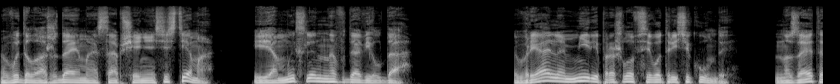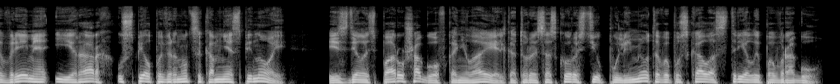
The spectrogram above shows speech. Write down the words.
Выдала ожидаемое сообщение система, и я мысленно вдавил «да». В реальном мире прошло всего три секунды, но за это время иерарх успел повернуться ко мне спиной и сделать пару шагов к Анилаэль, которая со скоростью пулемета выпускала стрелы по врагу.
